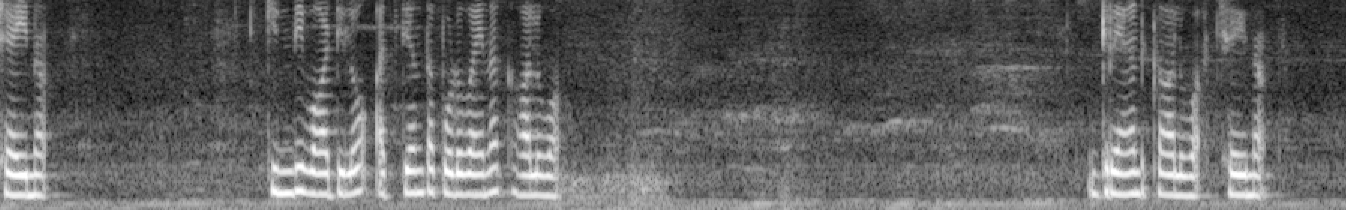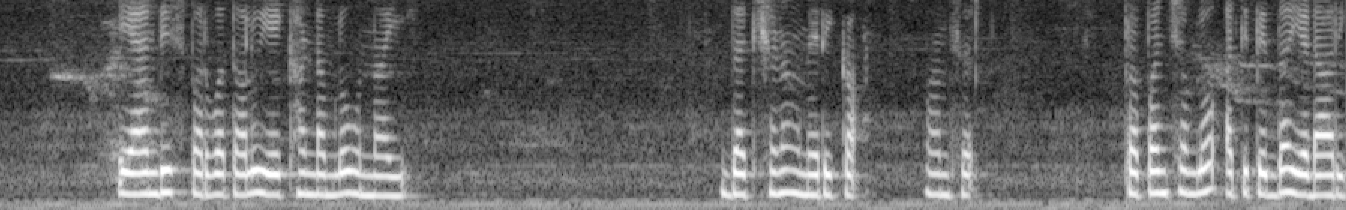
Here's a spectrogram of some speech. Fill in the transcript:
చైనా. కింది వాటిలో అత్యంత పొడవైన కాలువ. గ్రాండ్ కాలువ చైనా. యాండీస్ పర్వతాలు ఏ ఖండంలో ఉన్నాయి? దక్షిణ అమెరికా. ఆన్సర్. ప్రపంచంలో అతిపెద్ద ఎడారి.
